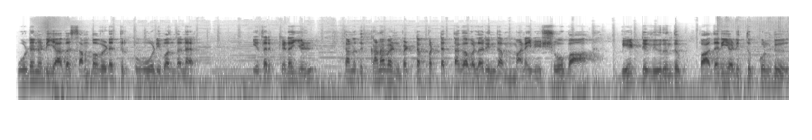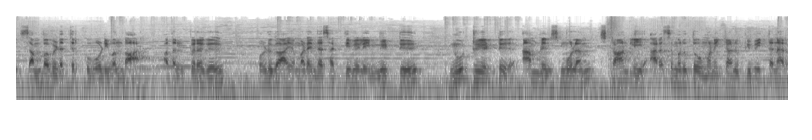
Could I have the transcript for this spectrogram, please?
உடனடியாக சம்பவ இடத்திற்கு ஓடி வந்தனர். இதற்கிடையில் தனது கணவன் வெட்டப்பட்ட தகவல் அறிந்த மனைவி ஷோபா வீட்டில் இருந்து பதறியடித்து கொண்டு சம்பவ இடத்திற்கு ஓடி வந்தார். அதன் பிறகு படுகாயமடைந்த சக்திவேலை மீட்டு நூற்றி எட்டு ஆம்புலன்ஸ் மூலம் ஸ்டான்லி அரசு மருத்துவமனைக்கு அனுப்பி வைத்தனர்.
